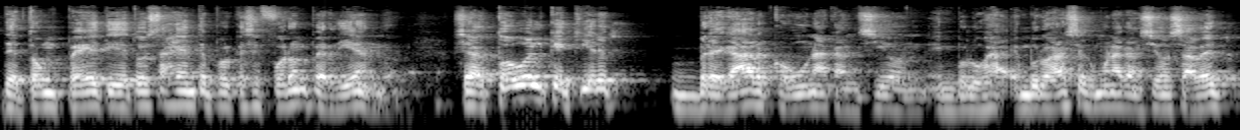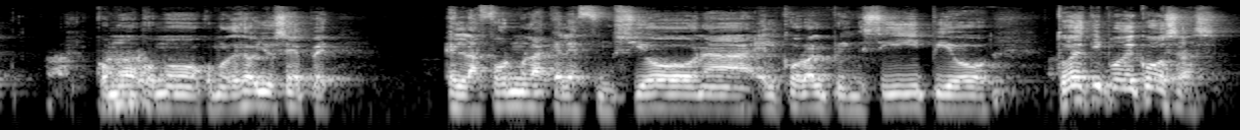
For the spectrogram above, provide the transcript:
de Tom Petty, de toda esa gente porque se fueron perdiendo. O sea, todo el que quiere bregar con una canción, embrujarse con una canción, saber, como, como, como dijo Giuseppe, en la fórmula que le funciona, el coro al principio, todo ese tipo de cosas.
